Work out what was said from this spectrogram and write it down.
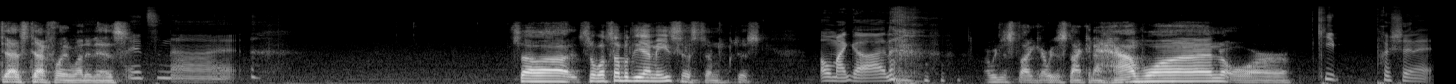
that's definitely what it is. It's not. So, uh, so what's up with the ME system? Just Oh my god. are we just like are we just not gonna have one, or Keep pushing it.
